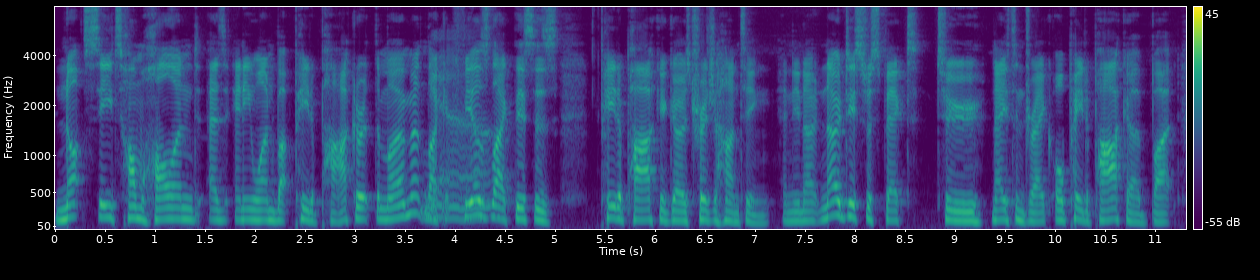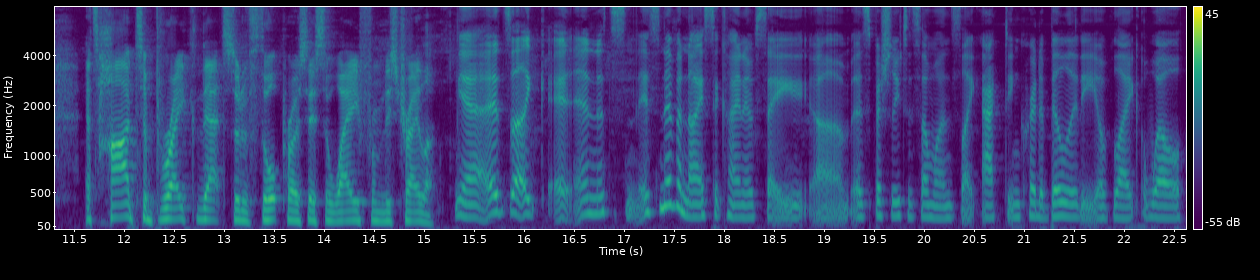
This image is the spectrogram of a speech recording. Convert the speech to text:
not see Tom Holland as anyone but Peter Parker at the moment. Like it feels like this is Peter Parker goes treasure hunting, and you know, no disrespect to Nathan Drake or Peter Parker, but it's hard to break that sort of thought process away from this trailer. Yeah, it's like, and it's it's never nice to kind of say, um, especially to someone's like acting credibility of like, well,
